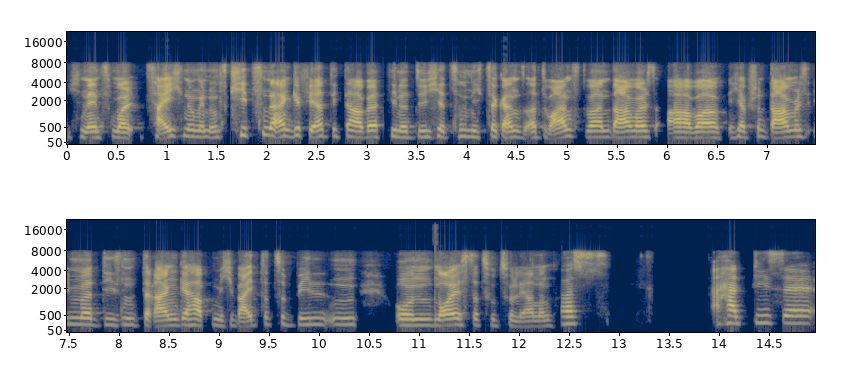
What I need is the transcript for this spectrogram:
ich nenne es mal Zeichnungen und Skizzen angefertigt habe, die natürlich jetzt noch nicht so ganz advanced waren damals, aber ich habe schon damals damals immer diesen Drang gehabt, mich weiterzubilden und Neues dazu zu lernen. Was hat diese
